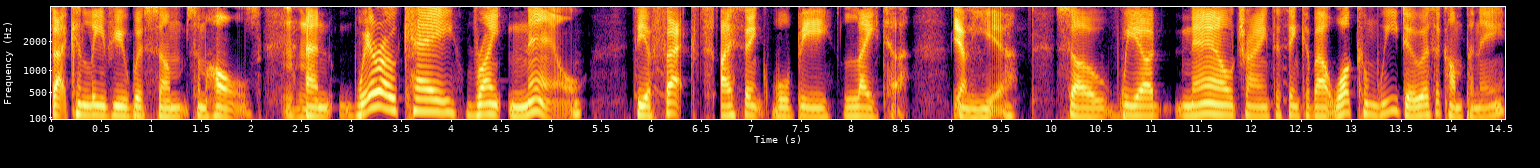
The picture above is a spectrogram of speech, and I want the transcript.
that can leave you with some some holes. Mm-hmm. And we're okay right now. The effects, I think, will be later yes. in the year. So we are now trying to think about what can we do as a company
